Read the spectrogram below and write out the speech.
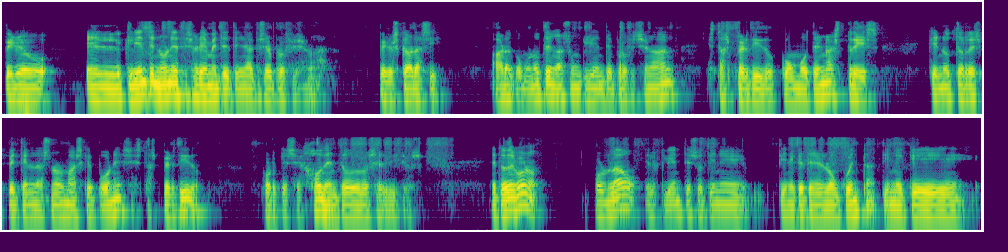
Pero el cliente no necesariamente tenía que ser profesional. Pero es que ahora sí. Ahora, como no tengas un cliente profesional, estás perdido. Como tengas tres que no te respeten las normas que pones, estás perdido. porque se joden todos los servicios. Entonces, bueno, por un lado, el cliente eso tiene, tiene que tenerlo en cuenta, tiene que,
